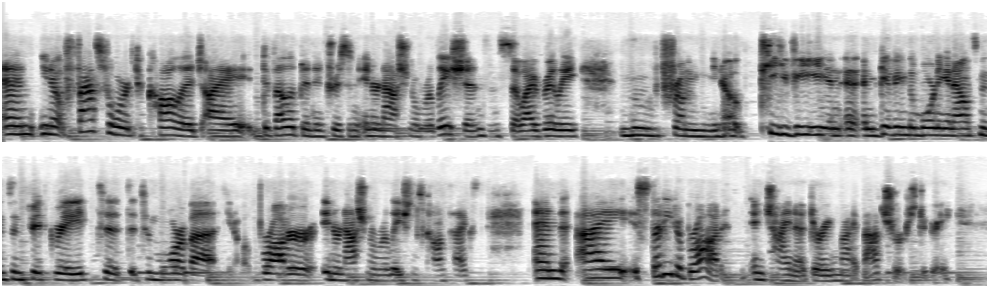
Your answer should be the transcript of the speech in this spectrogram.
And, you know, fast forward to college, I developed an interest in international relations. And so I really moved from, you know, TV and, and giving the morning announcements in fifth grade to, to, to more of a, you know, broader international relations context. And I studied abroad in China during my bachelor's degree.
